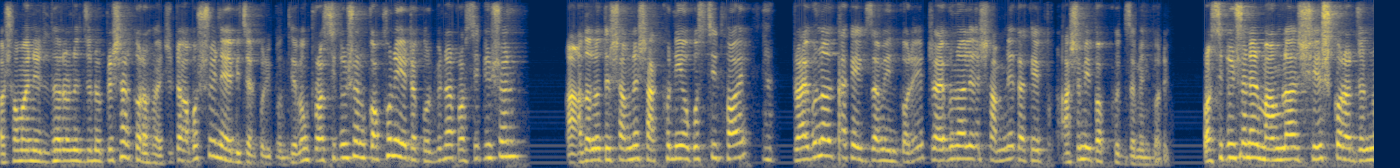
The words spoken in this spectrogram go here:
বা সময় নির্ধারণের জন্য প্রেশার করা হয়, সেটা অবশ্যই ন্যায় বিচার পরিপন্থী এবং প্রসিকিউশন কখনোই এটা করবে না। প্রসিকিউশন আদালতের সামনে সাক্ষ্য নিয়ে উপস্থিত হয় ট্রাইব্যুনাল তাকে এক্সামিন করে ট্রাইব্যুনালের সামনে তাকে আসামি পক্ষ এক্সামিন করে। প্রসিকিউশনের মামলা শেষ করার জন্য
